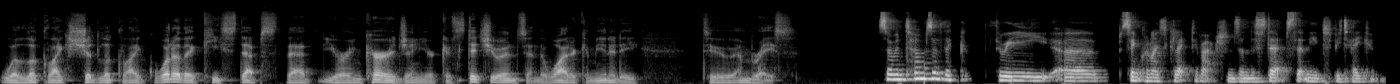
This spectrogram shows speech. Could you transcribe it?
will look like, should look like? What are the key steps that you're encouraging your constituents and the wider community to embrace? So, in terms of the three uh, synchronized collective actions and the steps that need to be taken.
